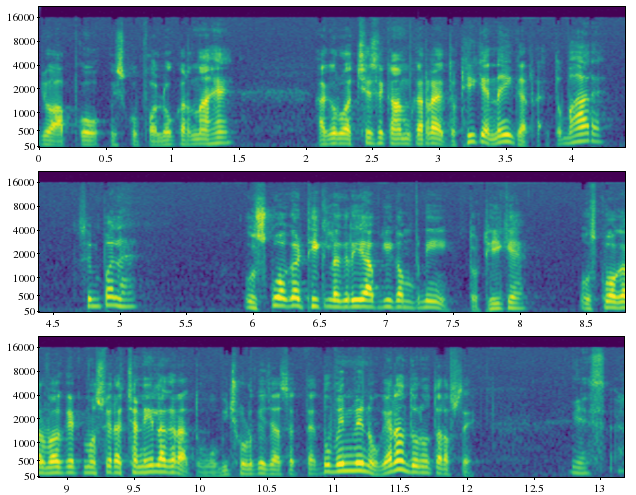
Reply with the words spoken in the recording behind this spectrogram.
जो आपको इसको फॉलो करना है। अगर वो अच्छे से काम कर रहा है तो ठीक है नहीं कर रहा है तो बाहर है। सिंपल है। उसको अगर ठीक लग रही है आपकी कंपनी तो ठीक है। उसको अगर वर्क एटमोसफेयर अच्छा नहीं लग रहा तो वो भी छोड़ के जा सकता है। तो विन विन हो गया ना दोनों तरफ़ से। यस सर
